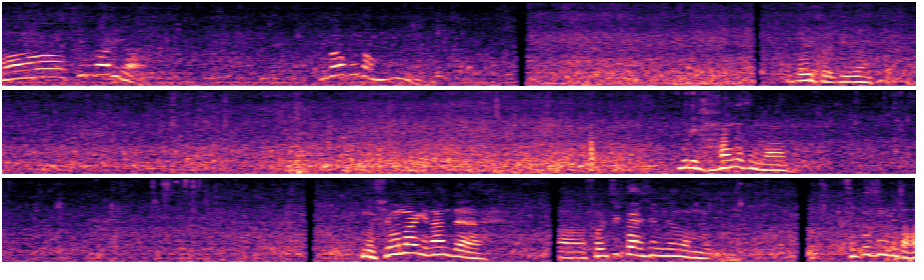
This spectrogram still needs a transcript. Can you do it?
아 신발이야. 그거보다 무겁네 보이소 지금 물이 한 것은 나. 뭐 시원하긴 한데 아, 솔직한 심정은 뭐 죽겠습니다.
